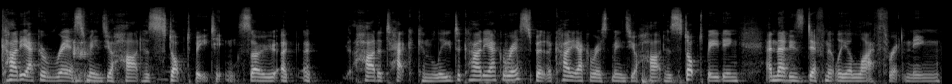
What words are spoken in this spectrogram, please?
Cardiac arrest means your heart has stopped beating. So a, a heart attack can lead to cardiac arrest, but a cardiac arrest means your heart has stopped beating, and that is definitely a life threatening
